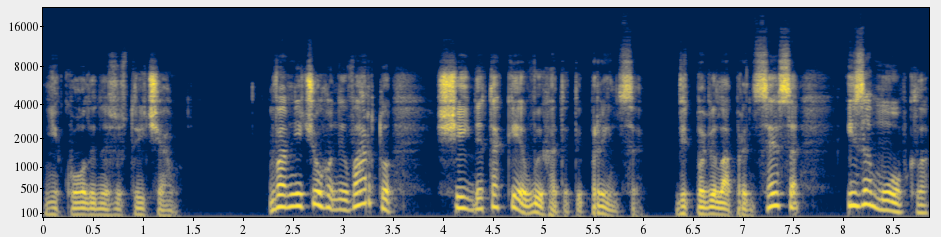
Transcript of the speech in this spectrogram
ніколи не зустрічав. Вам нічого не варто ще й не таке вигадати, принце, відповіла принцеса і замовкла,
